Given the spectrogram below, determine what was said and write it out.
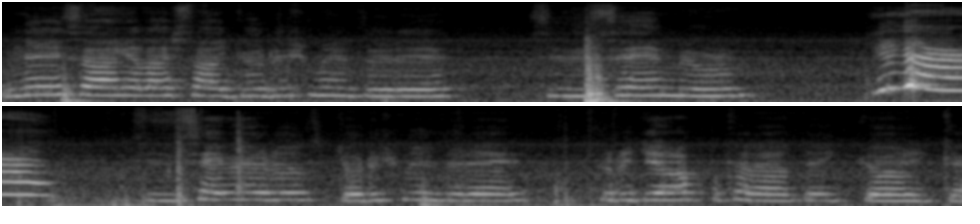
Neyse arkadaşlar görüşmek üzere. Sizi sevmiyorum. Güzel. Sizi seviyoruz. Görüşmek üzere. Soru cevap bu kadardı. Gör, gör.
